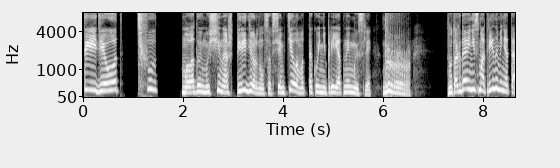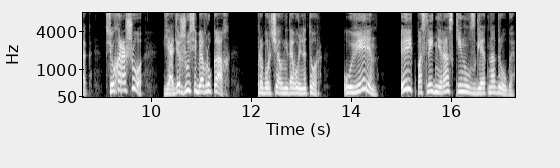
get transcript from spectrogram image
«Ты идиот? Тьфу, Молодой мужчина аж передернулся всем телом от такой неприятной мысли. Бррр. «Ну тогда и не смотри на меня так. Все хорошо. Я держу себя в руках», — пробурчал недовольно Тор. «Уверен?» Эрик последний раз кинул взгляд на друга.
